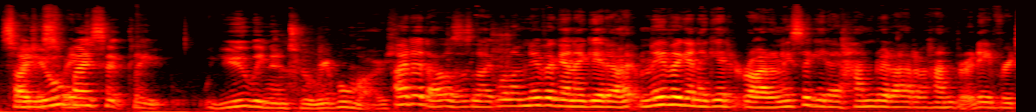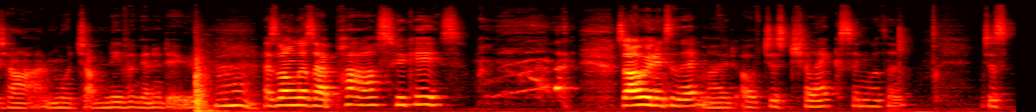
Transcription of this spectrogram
So just you're read- basically you went into rebel mode. I did. I was just like, well, I'm never gonna get a, I'm never gonna get it right unless I get a hundred out of hundred every time, which I'm never gonna do. Mm. As long as I pass, who cares? so I went into that mode of just chillaxing with it, just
